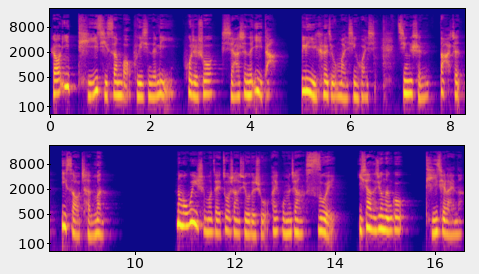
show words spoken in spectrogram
然后一提起三宝菩提心的利益，或者说狭深的义大，立刻就满心欢喜，精神大振，一扫沉闷。那么，为什么在座上修的时候，哎，我们这样思维一下子就能够提起来呢？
